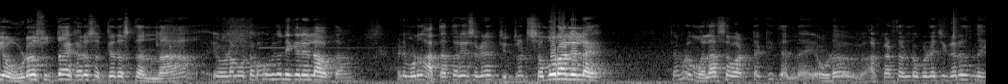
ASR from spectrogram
एवढं सुद्धा एखादं सत्य नसताना एवढा मोठा भाऊ त्यांनी केलेला होता. आणि म्हणून आता तर हे सगळं चित्र समोर आलेलं आहे. त्यामुळे मला असं वाटतं की त्यांना एवढं आकारतांड करण्याची गरज नाही.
